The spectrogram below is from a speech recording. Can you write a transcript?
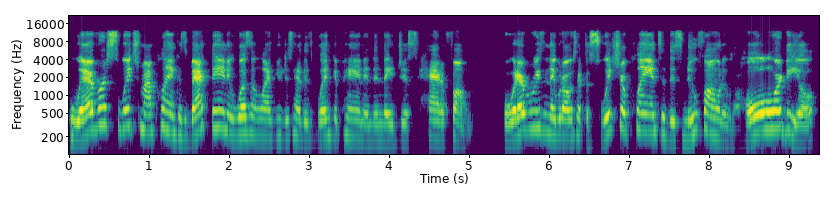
whoever switched my plan, because back then it wasn't like you just had this blanket plan and then they just had a phone. For whatever reason, they would always have to switch your plan to this new phone. It was a whole ordeal,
